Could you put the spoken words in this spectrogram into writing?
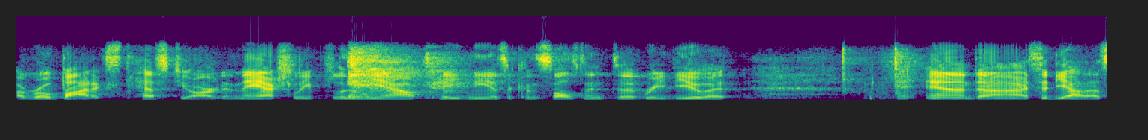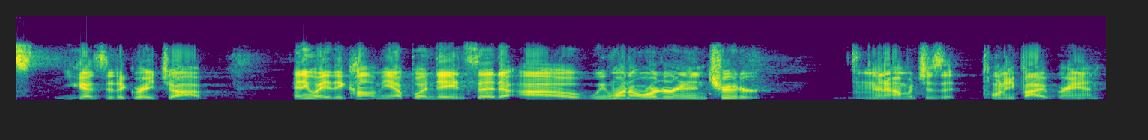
a robotics test yard, and they actually flew me out, paid me as a consultant to review it. And uh, I said, "Yeah, that's you guys did a great job." Anyway, they called me up one day and said, uh, "We want to order an intruder." And how much is it? Twenty-five grand.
